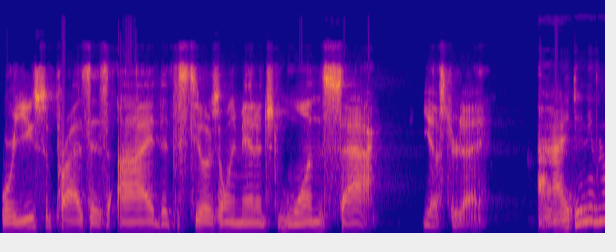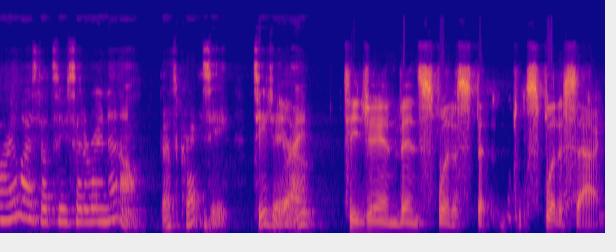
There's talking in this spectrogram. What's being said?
Were you surprised as I that the Steelers only managed one sack yesterday? I didn't even realize that's how you said it right now. That's crazy. TJ, yeah. right? TJ and Vince split a st- split a sack.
